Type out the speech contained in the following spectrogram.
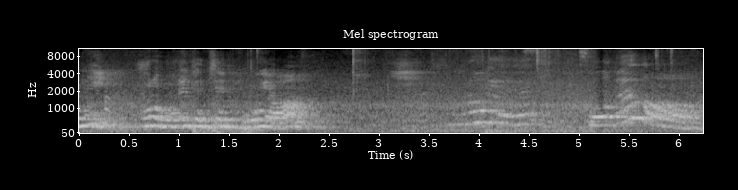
언니, 그럼 우리 대체 뭐야? 그러게. 뭐더라?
